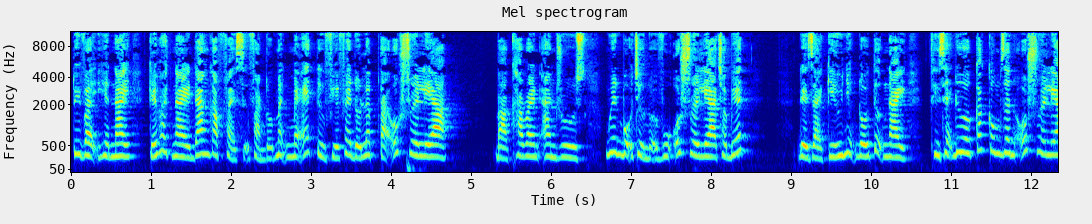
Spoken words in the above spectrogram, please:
Tuy vậy, hiện nay, kế hoạch này đang gặp phải sự phản đối mạnh mẽ từ phía phe đối lập tại Australia. Bà Karen Andrews, nguyên Bộ trưởng Nội vụ Australia cho biết, để giải cứu những đối tượng này thì sẽ đưa các công dân Australia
